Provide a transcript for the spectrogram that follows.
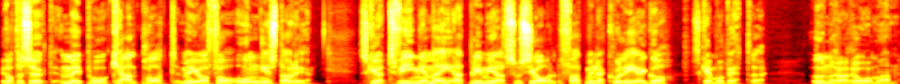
Jag har försökt mig på kallprat men jag får ångest av det. Ska jag tvinga mig att bli mer social för att mina kollegor ska må bättre? Undrar Roman.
